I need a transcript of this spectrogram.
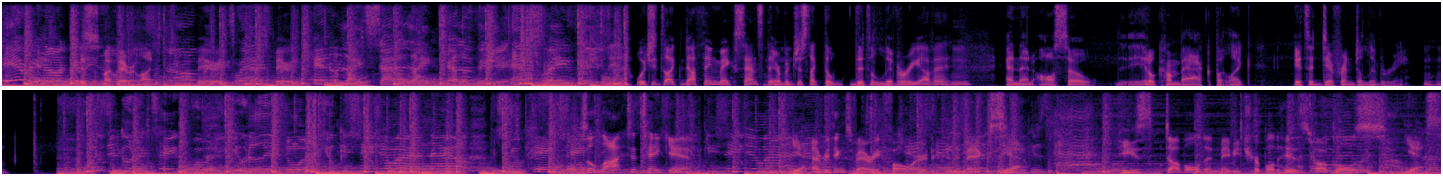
airing our This is my favorite line. Strawberry, raspberry, candlelight, satellite, television, X-ray vision. which is like nothing makes sense there, but just like the the delivery of it, Mm-hmm. and then also it'll come back, but like it's a different delivery. What's it gonna take for you to listen? Well, you can change your mind now, but you can't change. There's a lot to take in. Yeah. Everything's very forward in the mix. Yeah. He's doubled and maybe tripled his vocals. Yes.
